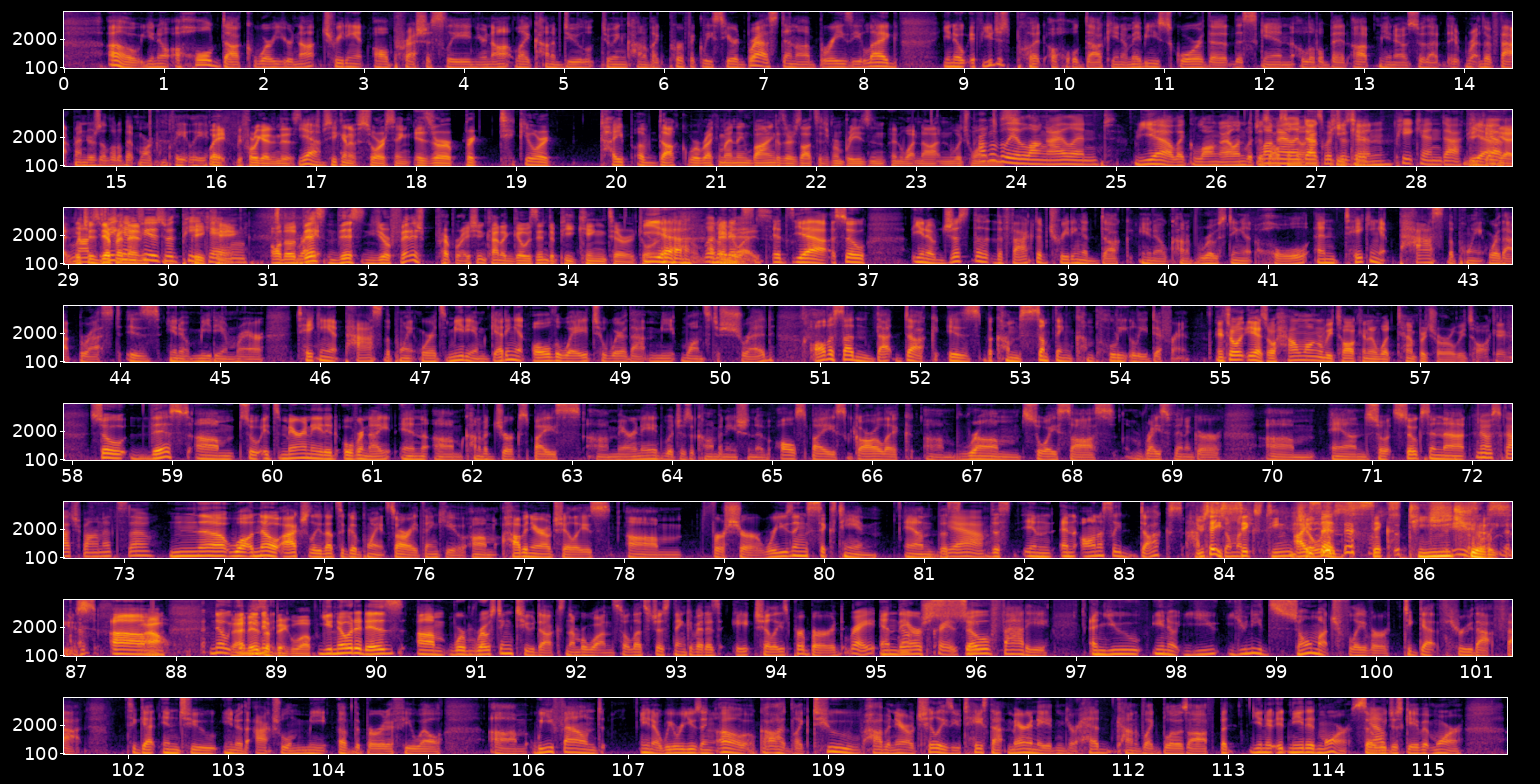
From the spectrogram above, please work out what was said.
oh, you know, a whole duck where you're not treating it all preciously and you're not like kind of do doing kind of like perfectly seared breast and a brazy leg. You know, if you just put a whole duck, you know, maybe you score the the skin a little bit up, you know, so that it, the fat renders a little bit more completely. Wait, before we get into this, Yeah. Speaking of sourcing, is there a particular type of duck we're recommending buying? Because there's lots of different breeds and, and whatnot, and which one? Probably a Long Island, Yeah, like Long Island, which is Long also Island known duck, as which pekin. is a Pekin duck. Peking, Yeah. yeah, which not is to be different confused than with Peking. Although this this your finished preparation kind of goes into Peking territory. Yeah. I mean, Anyways. it's, it's yeah. So, you know, just the the fact of treating a duck, you know, kind of roasting it whole and taking it past the point where that breast is, you know, medium rare, taking it past the point where it's medium, getting it all the way to where that meat wants to shred, all of a sudden that duck is becomes something completely different. And so yeah, so how long are we talking, and what temperature are we talking? So this, um, so it's marinated overnight in um, kind of a jerk spice um, marinade, which is a combination of allspice, garlic, um, rum, soy sauce, rice vinegar, um, and so it soaks in that. No Scotch bonnets though. No, well, no, actually, that's a good point. Sorry, thank you. Um, habanero chilies, um, for sure. We're using 16. And this, Yeah. this in and honestly, ducks. Have You say so much- 16 I said sixteen chilies. Um, Wow. no, That you is a big whoop. You know what it is? Um, we're roasting two ducks, number one. So let's just think of it as eight chilies per bird. Right. And they No, are crazy. so fatty. And you, you know, you you need so much flavor to get through that fat, to get into, you know, the actual meat of the bird, if you will. Um, we found you know, we were using, oh God, like two habanero chilies. You taste that marinade and your head kind of like blows off. But, you know, it needed more. So we just gave it more.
